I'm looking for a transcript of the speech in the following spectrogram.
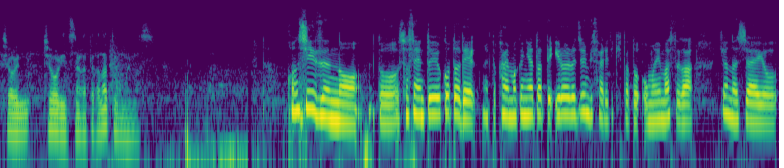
勝利勝利につながったかなと思います。今シーズンのと初戦ということでえっと開幕にあたっていろいろ準備されてきたと思いますが今日の試合を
